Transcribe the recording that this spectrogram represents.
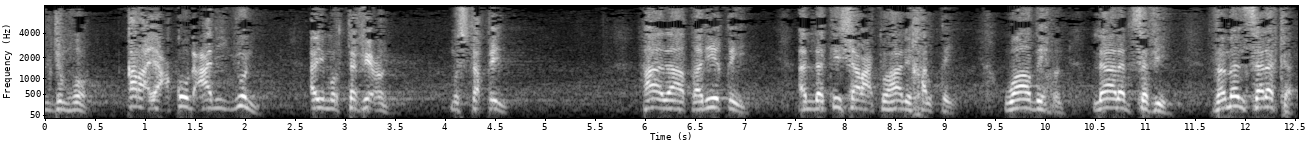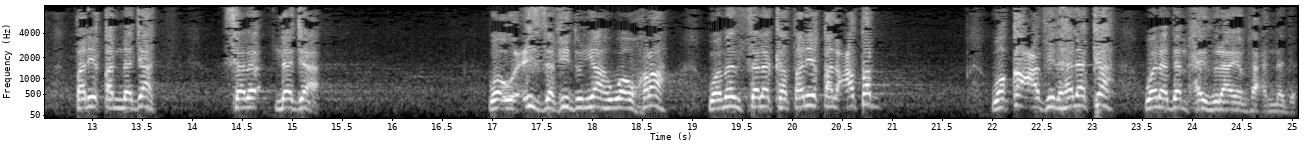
الجمهور قرأ يعقوب علي أي مرتفع مستقيم. هذا طريقي التي شرعتها لخلقي. واضح لا لبس فيه. فمن سلك طريق النجاة نجا. وأعز في دنياه وأخراه ومن سلك طريق العطب وقع في الهلكة وندم حيث لا ينفع الندم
